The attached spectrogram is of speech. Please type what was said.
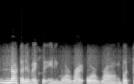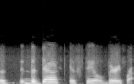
not that it makes it any more right or wrong, but the the death is still very fresh.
